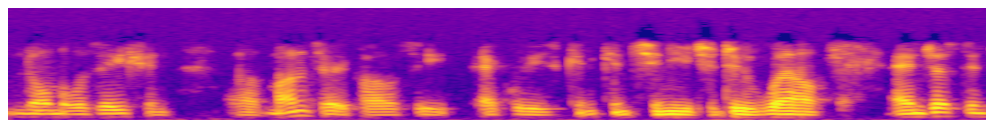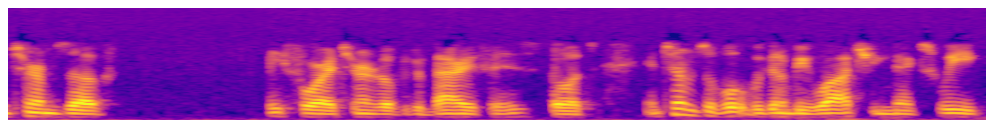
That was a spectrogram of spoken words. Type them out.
normalization of monetary policy, equities can continue to do well. And just in terms of before I turn it over to Barry for his thoughts, in terms of what we're going to be watching next week,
